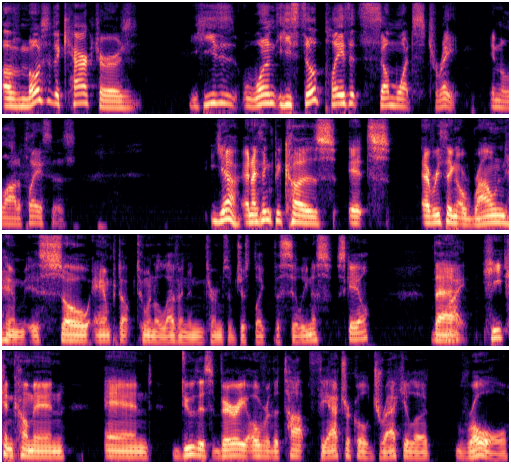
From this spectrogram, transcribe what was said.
of most of the characters he's one he still plays it somewhat straight in a lot of places Yeah, and I think because it's everything around him is so amped up to an 11 in terms of just like the silliness scale that Right. he can come in and do this very over the top theatrical Dracula role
